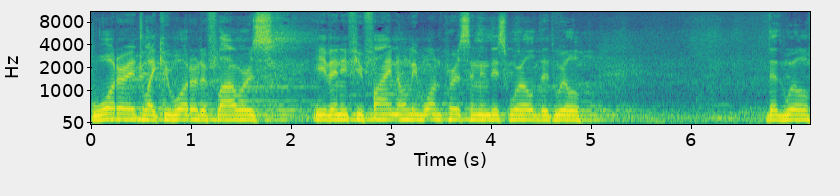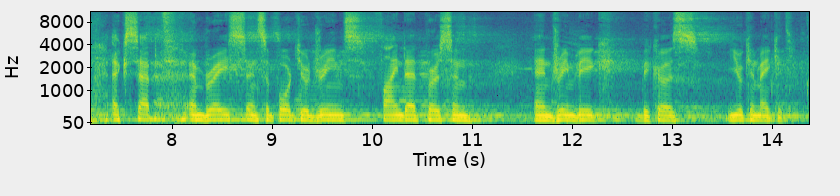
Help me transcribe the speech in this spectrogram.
water it like you water the flowers. Even if you find only one person in this world that will that will accept, embrace, and support your dreams, find that person and dream big because you can make it.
